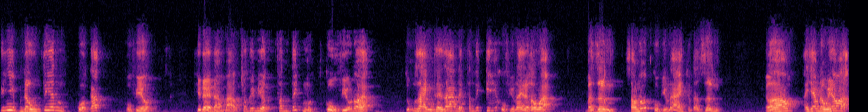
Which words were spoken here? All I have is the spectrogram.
cái nhịp đầu tiên của các cổ phiếu. Thì để đảm bảo cho cái việc phân tích một cổ phiếu thôi ạ, Dũng dành thời gian để phân tích kỹ cổ phiếu này được không ạ? Và dừng, sau nốt cổ phiếu này chúng ta dừng. Được không? Anh em đồng ý không ạ?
